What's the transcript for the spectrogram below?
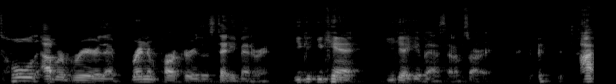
told Albert Breer that Brandon Parker is a steady veteran. You you can't you can't get past that. I'm sorry. I,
